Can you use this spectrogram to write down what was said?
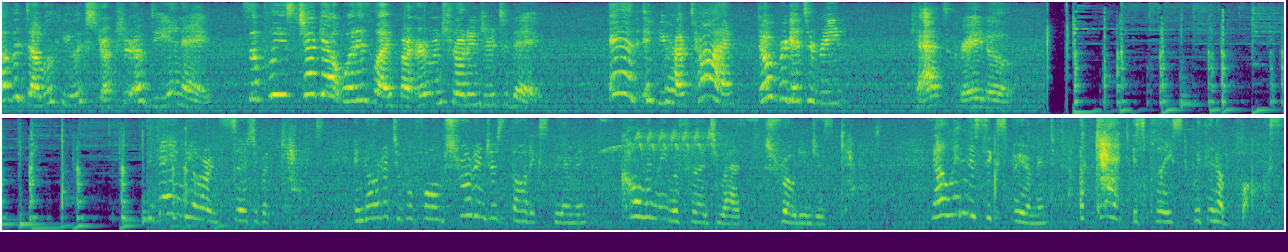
of the double helix structure of DNA. So please check out What is Life by Erwin Schrodinger today. And if you have time, don't forget to read Cat's Cradle. Today we are in search of a cat in order to perform Schrodinger's thought experiment, commonly referred to as Schrodinger's cat. This experiment, a cat is placed within a box.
